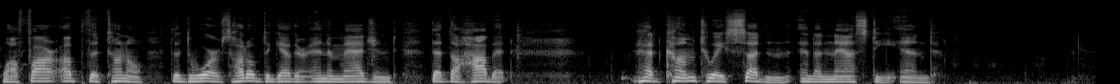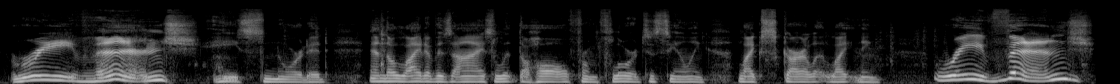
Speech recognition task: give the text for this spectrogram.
while far up the tunnel the dwarfs huddled together and imagined that the hobbit had come to a sudden and a nasty end. Revenge, he snorted, and the light of his eyes lit the hall from floor to ceiling like scarlet lightning. Revenge?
